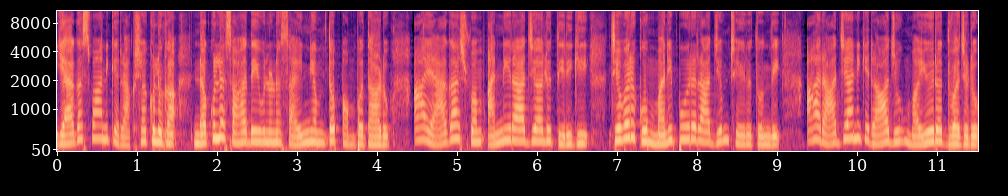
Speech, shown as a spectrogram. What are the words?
యాగస్వానికి రక్షకులుగా నకుల సహదేవులను సైన్యంతో పంపుతాడు. ఆ యాగాశ్వం అన్ని రాజ్యాలు తిరిగి చివరకు మణిపూర రాజ్యం చేరుతుంది. ఆ రాజ్యానికి రాజు మయూరధ్వజుడు.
